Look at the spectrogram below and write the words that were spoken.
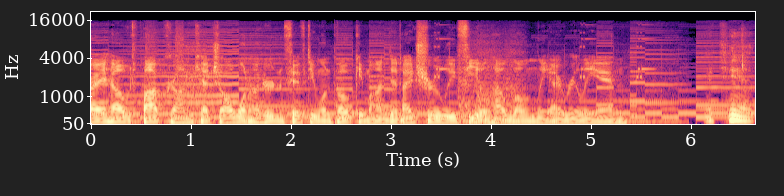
I helped Popcorn catch all 151 Pokemon did I truly feel how lonely I really am. I can't.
